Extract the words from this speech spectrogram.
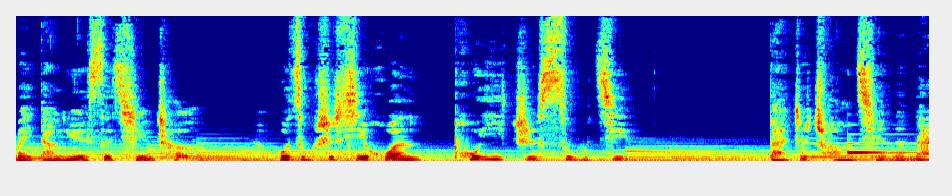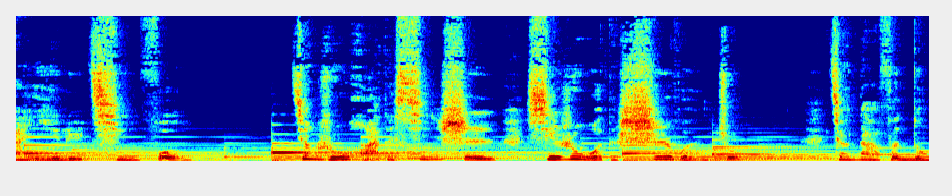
每当月色倾城，我总是喜欢铺一纸素锦，伴着窗前的那一缕清风，将如花的心事写入我的诗文中，将那份浓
